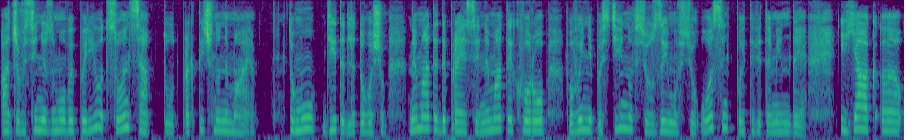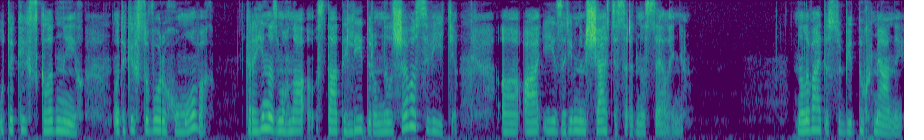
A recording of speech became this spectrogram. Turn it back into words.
адже в осінньо-зимовий період сонця тут практично немає. Тому діти для того, щоб не мати депресії, не мати хвороб, повинні постійно всю зиму, всю осень пити вітамін Д. І як е, у таких складних, у таких суворих умовах країна змогла стати лідером не лише в освіті, а і з рівнем щастя серед населення. Наливайте собі духмяний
